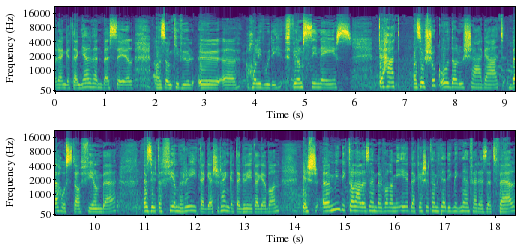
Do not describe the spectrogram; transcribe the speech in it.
rengeteg nyelven beszél, azon kívül ő hollywoodi filmszínész, tehát az ő sok oldalúságát behozta a filmbe, ezért a film réteges, rengeteg rétege van, és mindig talál az ember valami érdekeset, amit eddig még nem fedezett fel,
